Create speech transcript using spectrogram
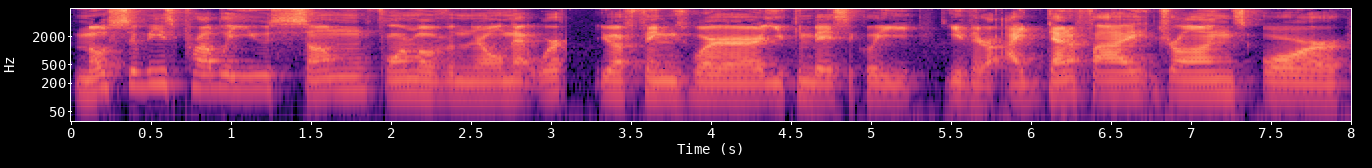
most of these probably use some form of a neural network. You have things where you can basically either identify drawings or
